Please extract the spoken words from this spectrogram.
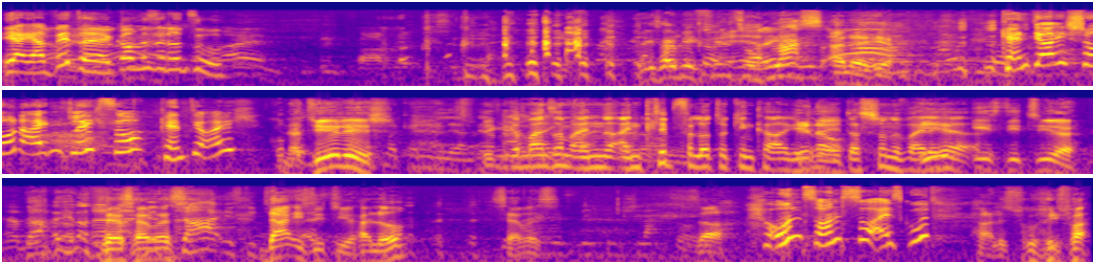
Ja, ja, bitte, kommen Sie dazu. Ich habe mich viel zu blass alle hier. Kennt ihr euch schon eigentlich so? Kennt ihr euch? Natürlich. Gemeinsam einen, einen Clip für Lotto King Karl gedreht, Genau. das ist schon eine Weile Hier her. ist die Tür. Ja, servus. Da ist die Tür. Hallo? Servus. So, Und sonst so, alles gut? alles gut. Ich war,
